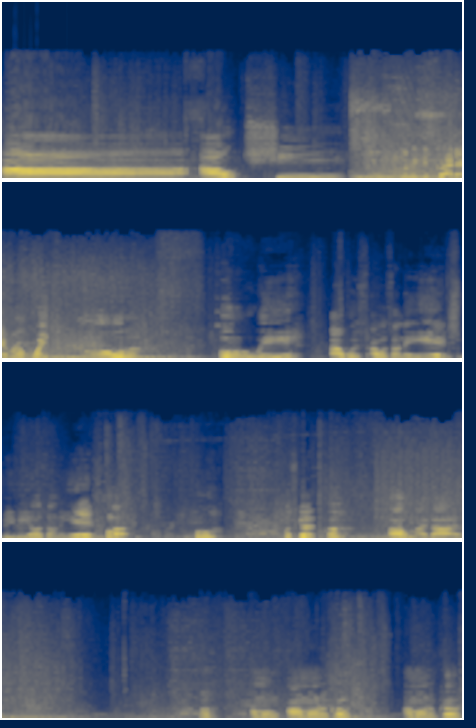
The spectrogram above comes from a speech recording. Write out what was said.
ah, ouchie. Let me just grab that real quick. Ooh, ooh, we. I was, I was on the edge, baby. I was on the edge. Pull up. Ooh, what's good? Uh, oh my God. Uh, I'm on, I'm on him, coach. I'm on him, coach.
